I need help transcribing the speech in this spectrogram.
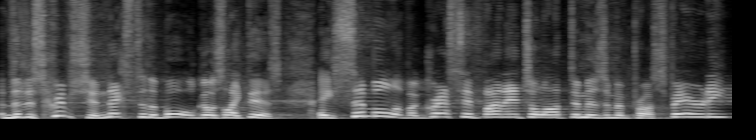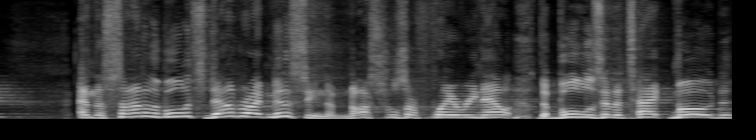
The description next to the bull goes like this a symbol of aggressive financial optimism and prosperity. And the sign of the bull, it's downright menacing. The nostrils are flaring out, the bull is in attack mode.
